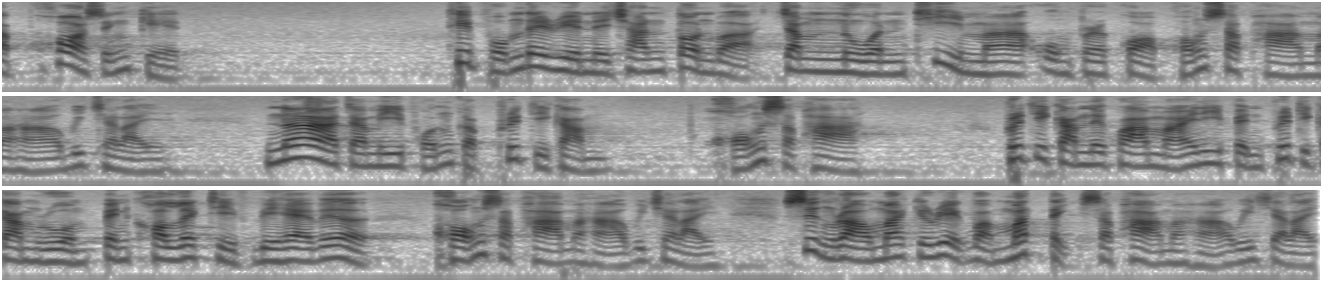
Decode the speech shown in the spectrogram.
กับข้อสังเกต ที่ผมได้เรียนในชั้นต้นว่าจำนวนที่มาองค์ประกอบของสภามหาวิทยาลัย น่าจะมีผลกับพฤติกรรมของสภา พฤติกรรมในความหมายนี้เป็นพฤติกรรมรวมเป็น collective behavior ของสภามหาวิทยาลัย ซึ่งเรามักจะเรียกว่ามติสภามหาวิทยาลัย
